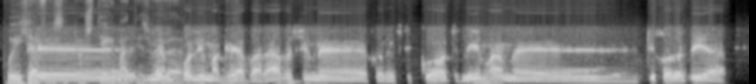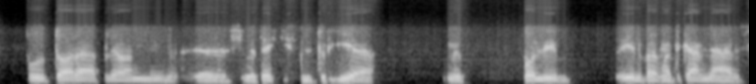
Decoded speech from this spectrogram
Που είχε αφήσει το στίγμα της βέβαια. Με πολύ μακριά ναι. παράδοση, με χορευτικό τμήμα, με τη χοροδία που τώρα πλέον ε, συμμετέχει στη λειτουργία με πολύ, είναι πραγματικά μια άριστη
